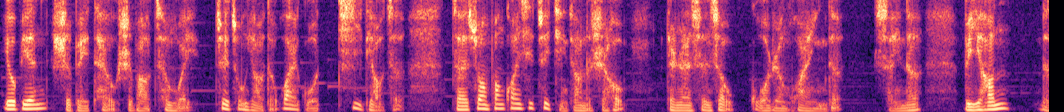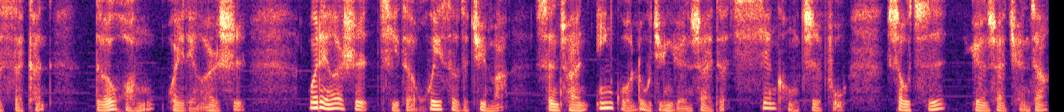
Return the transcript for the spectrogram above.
右边是被《泰晤士报》称为最重要的外国弃调者，在双方关系最紧张的时候，仍然深受国人欢迎的谁呢？William the Second，德皇威廉二世。威廉二世骑着灰色的骏马，身穿英国陆军元帅的鲜红制服，手持元帅权杖，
